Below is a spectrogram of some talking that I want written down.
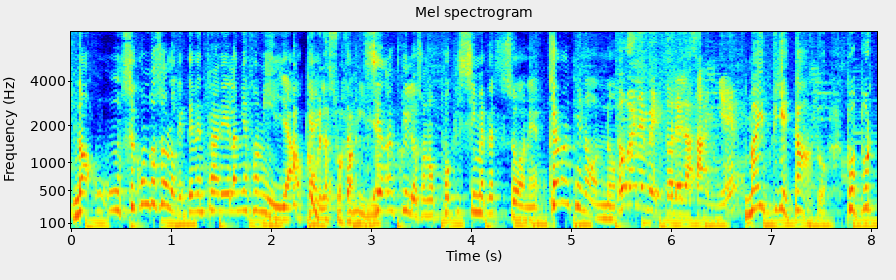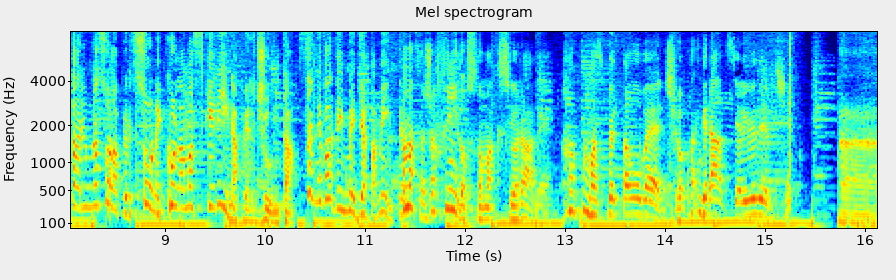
No, un secondo solo che deve entrare la mia famiglia, Ma ok? come la sua famiglia? Sia tranquillo, sono pochissime persone. Chiama anche nonno. Dove le metto le lasagne? Ma è vietato! Può portare una sola persona e con la mascherina per giunta! Se ne vada immediatamente! Ammazza, già finito sto maxi orale. Ma aspettavo peggio. Grazie, arrivederci. Eh,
